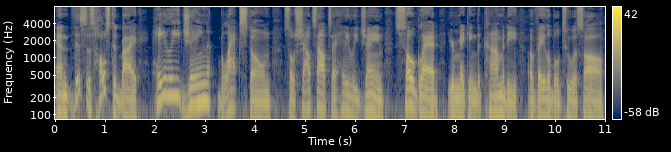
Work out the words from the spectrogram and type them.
And this is hosted by Haley Jane Blackstone. So shouts out to Haley Jane. So glad you're making the comedy available to us all.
